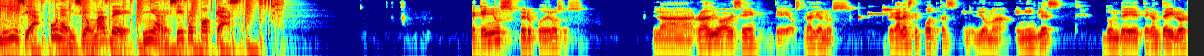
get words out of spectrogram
Inicia una edición más de Mi Arrecife Podcast. Pequeños pero poderosos. La radio ABC de Australia nos regala este podcast en idioma en inglés, donde Tegan Taylor,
